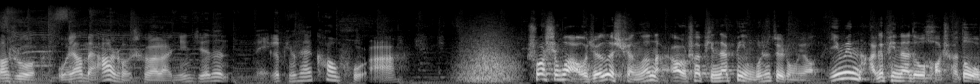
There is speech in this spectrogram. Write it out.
老叔，我要买二手车了，您觉得哪个平台靠谱啊？说实话，我觉得选择哪个二手车平台并不是最重要的，因为哪个平台都有好车，都有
